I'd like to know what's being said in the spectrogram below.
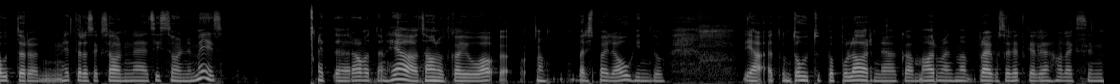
autor on heteroseksuaalne sissooline mees. et äh, raamat on hea, saanud ka ju noh, päris palju auhindu ja et on tohutult populaarne, aga ma arvan, et ma praegusel hetkel jah, oleksin,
